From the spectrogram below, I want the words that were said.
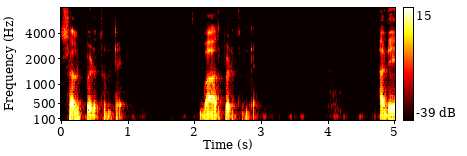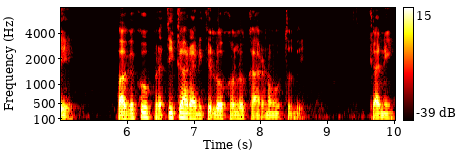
సలుపు పెడుతుంటాయి బాధ పెడుతుంటాయి. అదే పగకు ప్రతీకారానికి లోకంలో కారణమవుతుంది. కానీ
